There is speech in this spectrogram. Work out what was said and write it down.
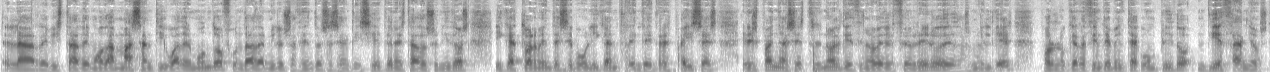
la revista de moda más antigua del mundo, fundada en 1867 en Estados Unidos y que actualmente se publica en 33 países. En España se estrenó el 19 de febrero de 2010, por lo que recientemente ha cumplido 10 años,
